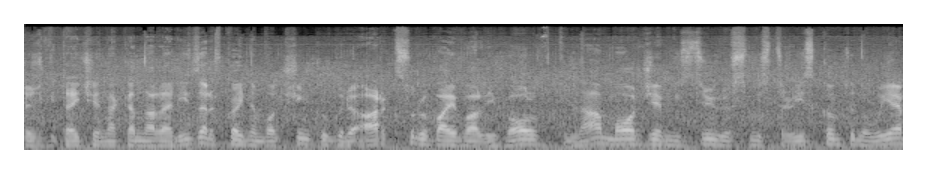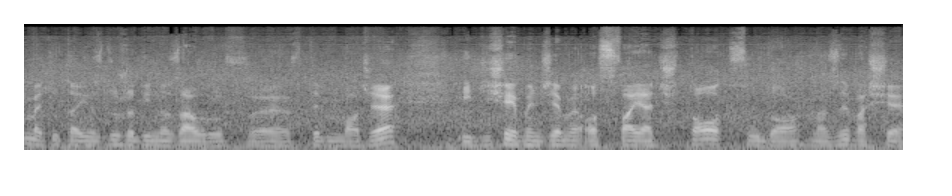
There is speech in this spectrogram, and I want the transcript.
Cześć, witajcie na kanale Lizer w kolejnym odcinku gry Ark Survival Evolved na modzie Mysterious Mysteries. Kontynuujemy, tutaj jest dużo dinozaurów e, w tym modzie i dzisiaj będziemy oswajać to cudo, nazywa się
